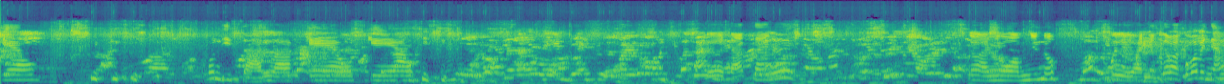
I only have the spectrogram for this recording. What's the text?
แก้ว คนอีสานว่าแก้วแก้วเออตักใส่เลยก็ยอมอยู่เนาะเอออันนั้นแต่ว่าก็บ่เป็นยัง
